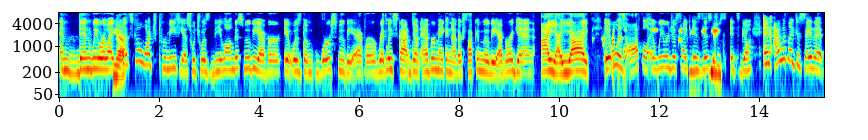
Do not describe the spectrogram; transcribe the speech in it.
And then we were like, Yep. let's go watch Prometheus, which was the longest movie ever. It was the worst movie ever. Ridley Scott, don't ever make another fucking movie ever again. Ay, ay, ay. It was awful. And we were just like, is this just, it's going. And I would like to say that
